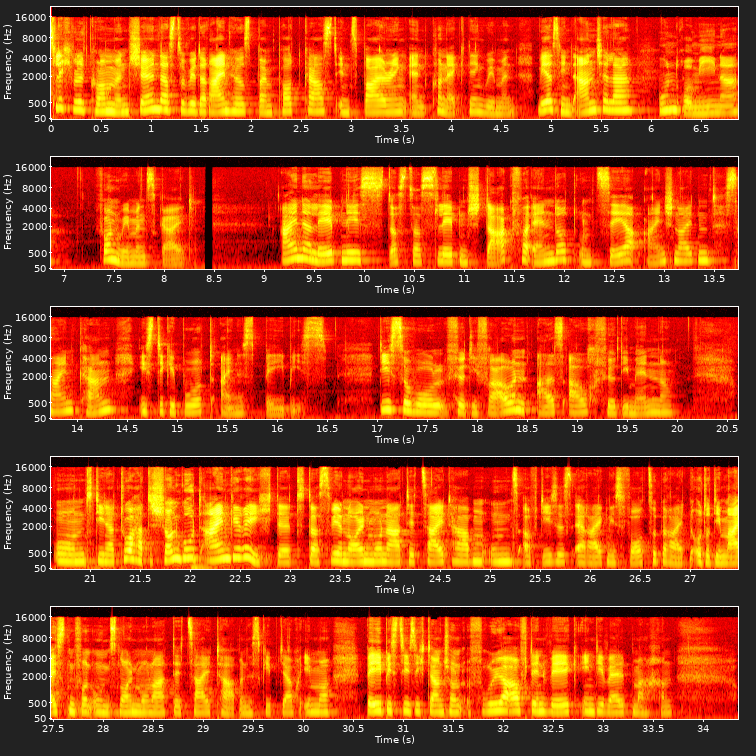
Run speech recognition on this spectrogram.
Herzlich willkommen, schön, dass du wieder reinhörst beim Podcast Inspiring and Connecting Women. Wir sind Angela und Romina von Women's Guide. Ein Erlebnis, das das Leben stark verändert und sehr einschneidend sein kann, ist die Geburt eines Babys. Dies sowohl für die Frauen als auch für die Männer. Und die Natur hat es schon gut eingerichtet, dass wir neun Monate Zeit haben, uns auf dieses Ereignis vorzubereiten. Oder die meisten von uns neun Monate Zeit haben. Es gibt ja auch immer Babys, die sich dann schon früher auf den Weg in die Welt machen.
